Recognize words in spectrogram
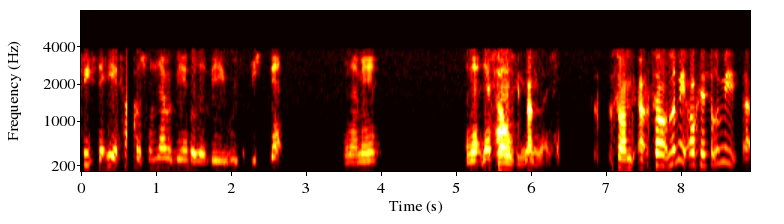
feats that he accomplished will never be able to be reproduced again. You know what I mean? And that, that's how I So, it uh, anyway. So, So I'm uh, so let me okay. So let me. Uh,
